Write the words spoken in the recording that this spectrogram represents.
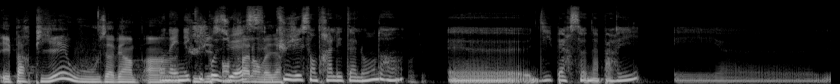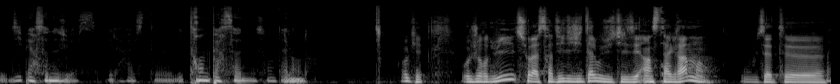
éparpillé ou vous avez un, un on a une QG équipe aux central, US. on va dire QG central est à Londres, Ok. euh, 10 personnes à Paris et euh, 10 personnes aux US. Et le reste, euh, les 30 personnes sont à Londres. Ok. Aujourd'hui, sur la stratégie digitale, vous utilisez Instagram. Vous êtes euh, Ouais.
